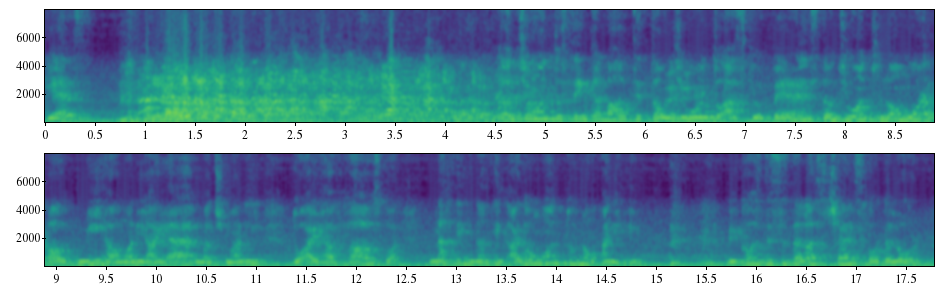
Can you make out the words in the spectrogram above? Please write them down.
yes. Don't you want to think about it? Don't you want to ask your parents? Don't you want to know more about me? How money I have? Much money? Do I have house? Do I... Nothing, nothing. I don't want to know anything because this is the last chance for the Lord.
